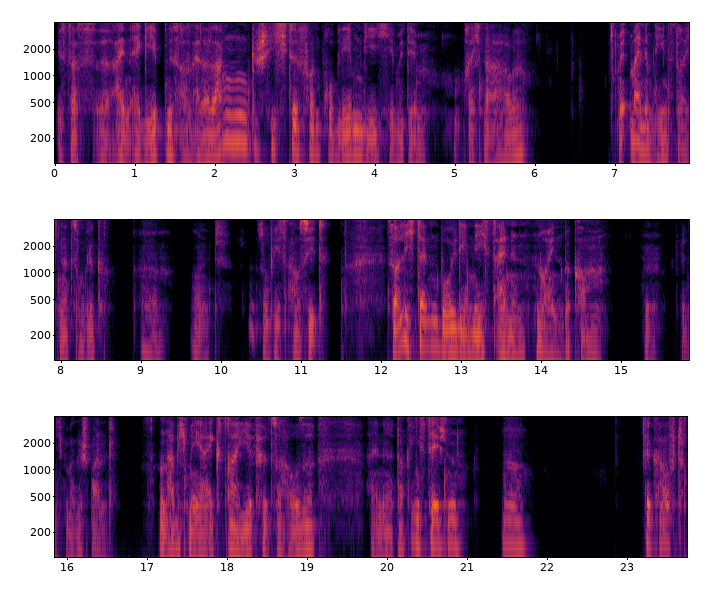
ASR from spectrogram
ist das äh, ein Ergebnis aus einer langen Geschichte von Problemen, die ich hier mit dem Rechner habe mit meinem Dienstrechner zum Glück. Äh, und so wie es aussieht, soll ich denn wohl demnächst einen neuen bekommen. Hm, bin ich mal gespannt. Nun habe ich mir ja extra hier für zu Hause eine Docking Station äh, gekauft.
